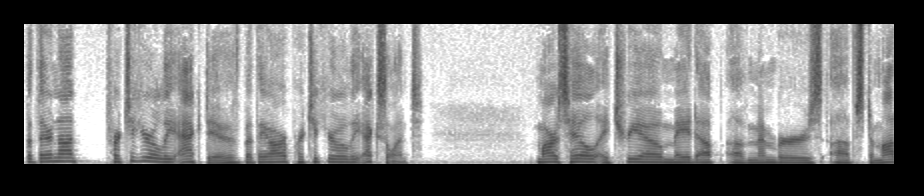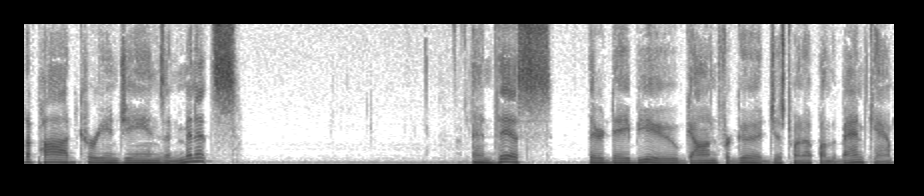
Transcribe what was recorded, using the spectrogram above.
but they're not particularly active, but they are particularly excellent. Mars Hill, a trio made up of members of Stomatopod, Korean Jeans, and Minutes. And this, their debut, Gone for Good, just went up on the Bandcamp.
